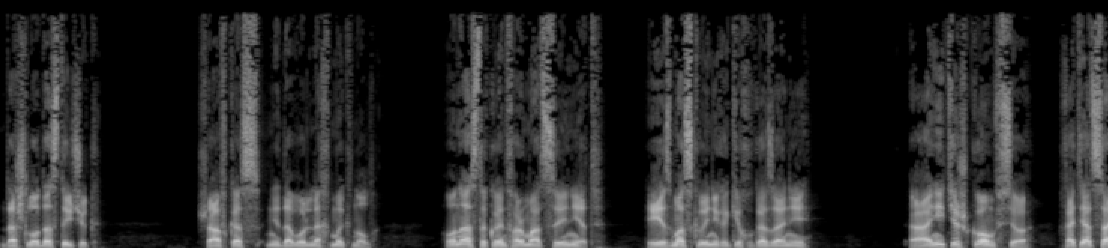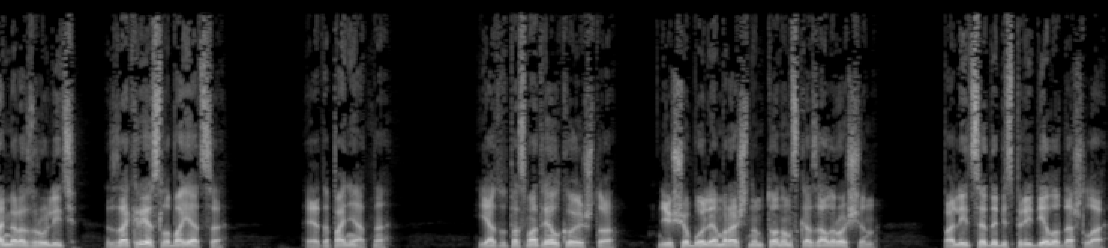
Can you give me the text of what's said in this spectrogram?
Дошло до стычек. Шавкас недовольно хмыкнул. «У нас такой информации нет. И из Москвы никаких указаний. А они тяжком все. Хотят сами разрулить, за кресло боятся». «Это понятно. «Я тут посмотрел кое-что», — еще более мрачным тоном сказал Рощин. «Полиция до беспредела дошла.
